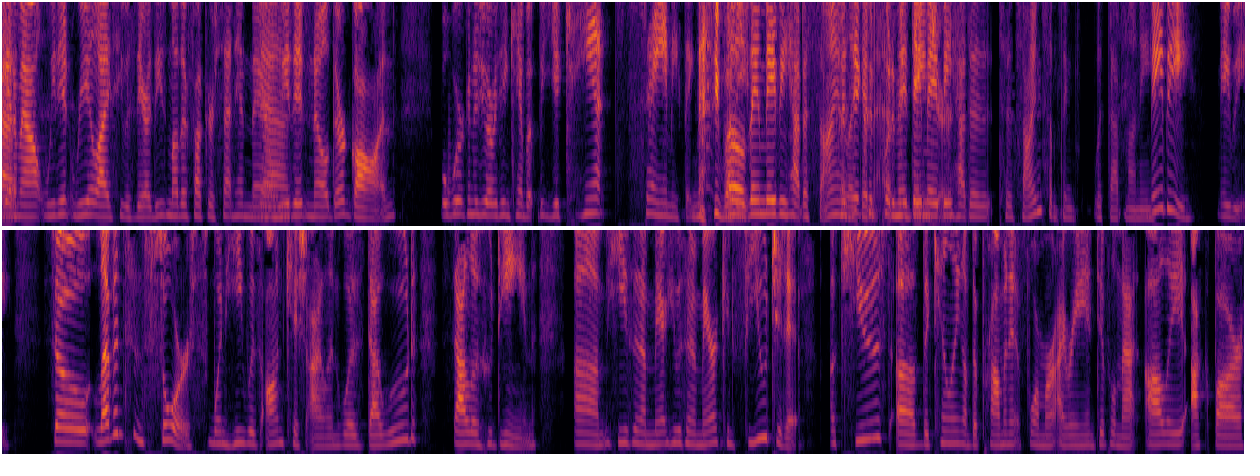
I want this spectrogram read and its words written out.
to get him out. We didn't realize he was there. These motherfuckers sent him there. We didn't know they're gone. But we're going to do everything we can. But, but you can't say anything to anybody. Oh, they maybe had to sign 'Cause like it could an- put him in They maybe had to, to sign something with that money. Maybe, maybe. So Levinson's source when he was on Kish Island was Dawood Salahuddin. Um, he's an Amer- he was an American fugitive accused of the killing of the prominent former Iranian diplomat Ali Akbar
